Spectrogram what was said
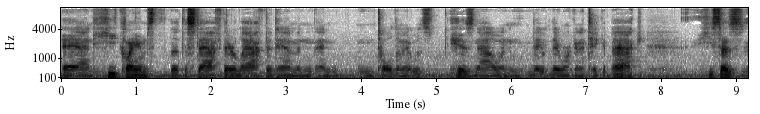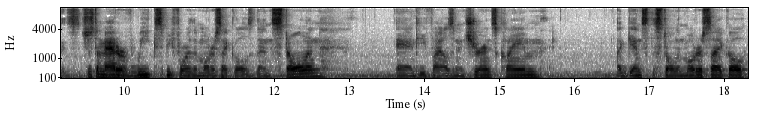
And he claims that the staff there laughed at him and, and, and told him it was his now and they, they weren't going to take it back. He says it's just a matter of weeks before the motorcycle is then stolen, and he files an insurance claim against the stolen motorcycle,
